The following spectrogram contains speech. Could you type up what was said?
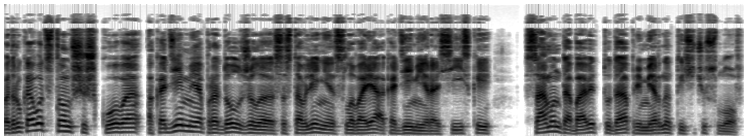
Под руководством Шишкова Академия продолжила составление словаря Академии Российской, сам он добавит туда примерно тысячу слов.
